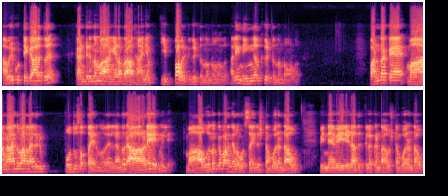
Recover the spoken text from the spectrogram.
അവർ കുട്ടിക്കാലത്ത് കണ്ടിരുന്ന മാങ്ങയുടെ പ്രാധാന്യം ഇപ്പൊ അവർക്ക് കിട്ടുന്നുണ്ടോ എന്നുള്ളത്? അല്ലെങ്കിൽ നിങ്ങൾക്ക് കിട്ടുന്നുണ്ടോ എന്നുള്ളത്? പണ്ടൊക്കെ മാങ്ങ എന്ന് പറഞ്ഞാൽ ഒരു പൊതു സ്വത്തായിരുന്നു. അതല്ലാണ്ട് ഒരു ആളുടെ ആയിരുന്നില്ലേ? മാവ് എന്നൊക്കെ പറഞ്ഞ റോഡ് സൈഡിൽ ഇഷ്ടം പോലെ ഉണ്ടാവും. പിന്നെ വേലിയുടെ അതിർക്കിലൊക്കെ ഉണ്ടാവും ഇഷ്ടം പോലെ ഉണ്ടാവും.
